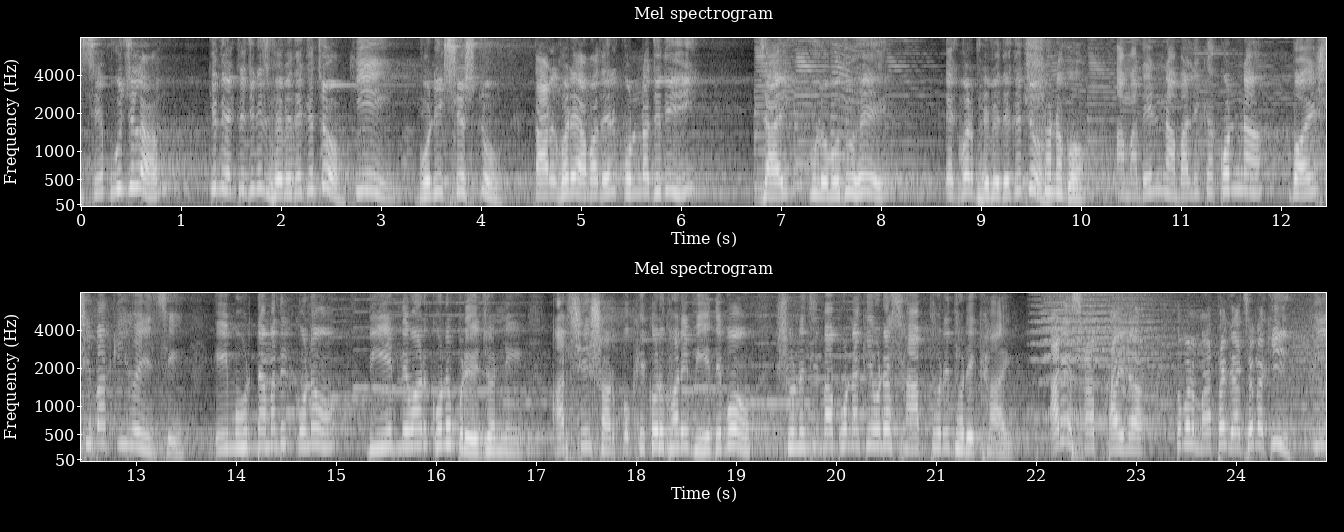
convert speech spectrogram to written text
সে বুঝলাম কিন্তু একটা জিনিস ভেবে দেখেছ? কি? বণিক শ্রেষ্ঠ তার ঘরে আমাদের কন্যা যদি যাই কুলবধূ হয়ে একবার ভেবে দেখেছ? শোনো গো আমাদের নাবালিকা কন্যা বয়সী বা কি হয়েছে? এই মুহূর্তে আমাদের কোনো বিয়ে দেওয়ার কোনো প্রয়োজন নেই। আর সেই সর্পক্ষেকর ঘরে বিয়ে দেব? শুনেছি বাপু নাকি ওরা সাপ ধরে ধরে খায়। আরে সাপ খায় না। তোমার মাথা গেছে নাকি? কি?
